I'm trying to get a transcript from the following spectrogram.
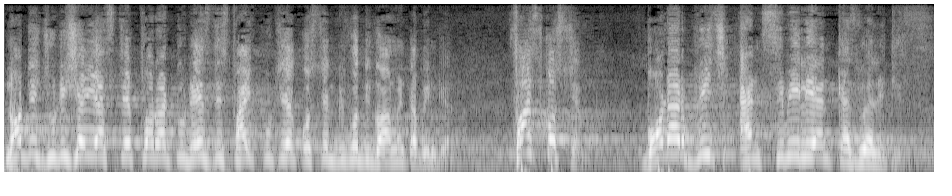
not the judiciary has stepped forward to raise these five crucial questions before the government of India. First question, border breach and civilian casualties.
